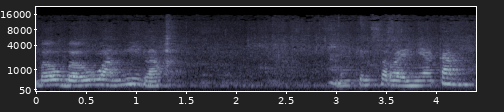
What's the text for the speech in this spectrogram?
bau-bau wangi lah. Mungkin serainya kan.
